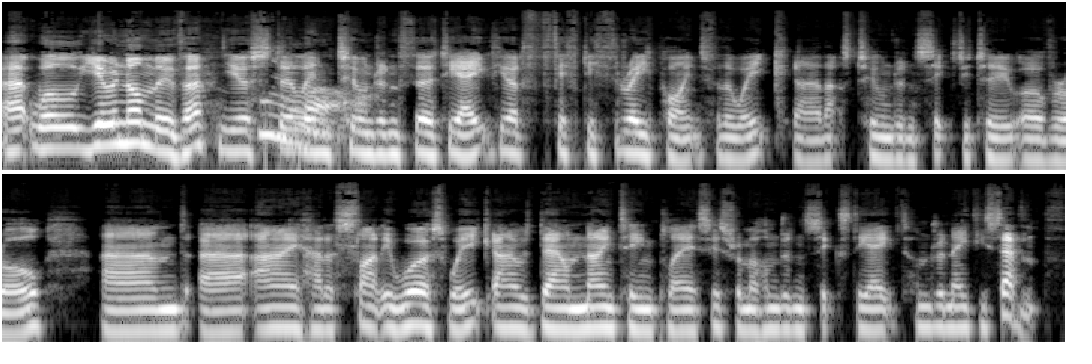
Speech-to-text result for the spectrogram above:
Uh, well, you're a non-mover. You're still Oh. in 238th. You had 53 points for the week. Uh, that's 262 overall. And uh, I had a slightly worse week. I was down 19 places from 168 to 187th.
